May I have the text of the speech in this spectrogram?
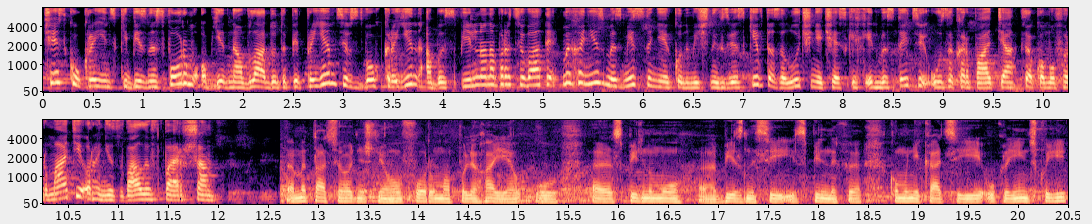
Чесько-український бізнес-форум об'єднав владу та підприємців з двох країн, аби спільно напрацювати механізми зміцнення економічних зв'язків та залучення чеських інвестицій у Закарпаття. В такому форматі організували вперше. Мета сьогоднішнього форуму полягає у е, спільному е, бізнесі і спільних е, комунікацій української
